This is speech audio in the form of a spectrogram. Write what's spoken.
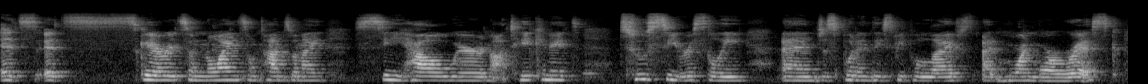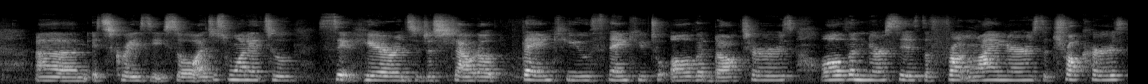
it's it's scary it's annoying sometimes when I see how we're not taking it too seriously and just putting these people's lives at more and more risk um, it's crazy. So I just wanted to sit here and to just shout out thank you thank you to all the doctors all the nurses the frontliners the truckers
